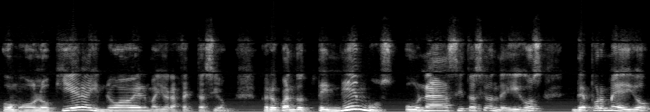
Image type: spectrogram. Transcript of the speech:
como lo quiera y no va a haber mayor afectación. Pero cuando tenemos una situación de hijos de por medio,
